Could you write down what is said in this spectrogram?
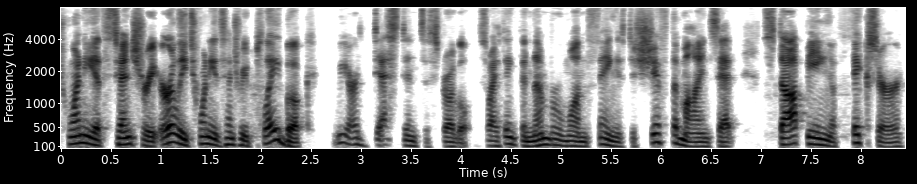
20th century, early 20th century playbook, we are destined to struggle. So I think the number one thing is to shift the mindset, stop being a fixer,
